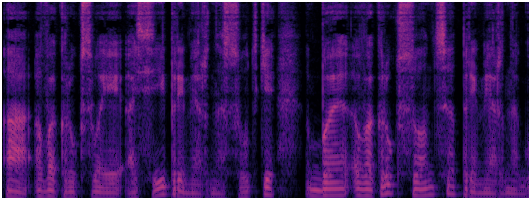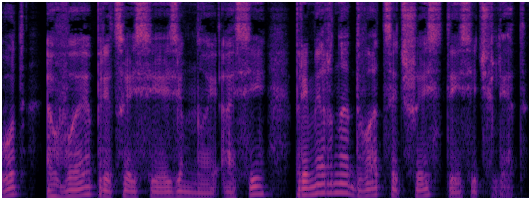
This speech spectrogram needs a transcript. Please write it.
а вокруг своей оси примерно сутки, б вокруг Солнца примерно год, в прецессия земной оси примерно 26 тысяч лет.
